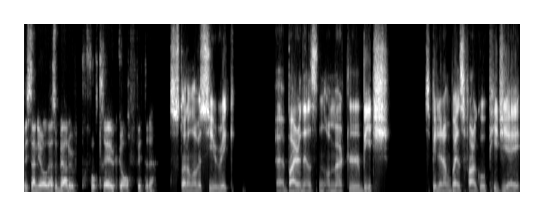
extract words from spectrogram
hvis han gjør det, så blir det jo fort tre uker off etter det. Så står han over Zurich, eh, Byron Nelson og Myrtle Beach. Spiller han Wells Fargo, PGA,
